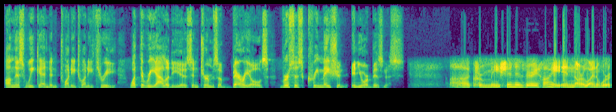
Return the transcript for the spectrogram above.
on this weekend in 2023 what the reality is in terms of burials versus cremation in your business. Uh, cremation is very high in our line of work.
